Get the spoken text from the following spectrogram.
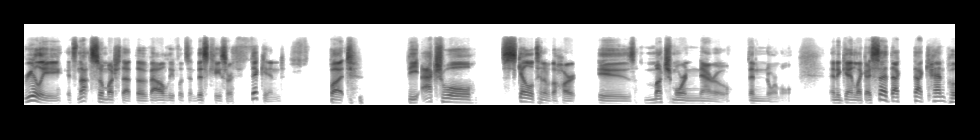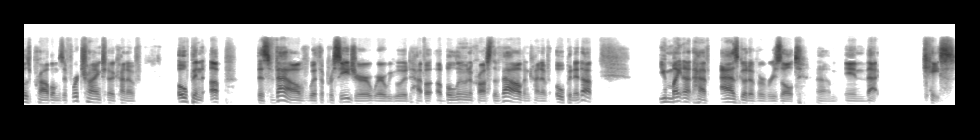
really, it's not so much that the valve leaflets in this case are thickened, but the actual skeleton of the heart is much more narrow than normal. And again, like I said, that, that can pose problems if we're trying to kind of open up this valve with a procedure where we would have a, a, balloon across the valve and kind of open it up, you might not have as good of a result um, in that case.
